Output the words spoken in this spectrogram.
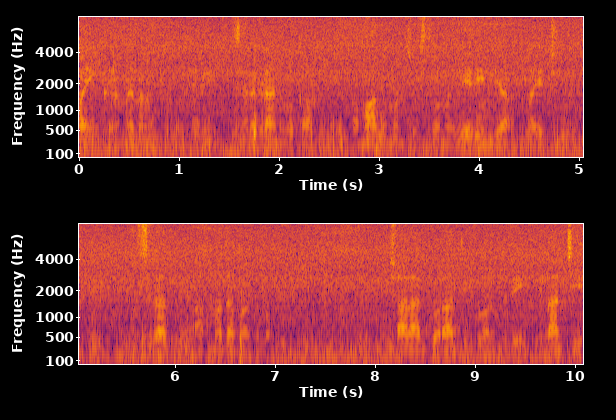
భయంకరమైన మరి జరగరాని ఒక ప్రమాదం అని చూస్తున్నాం. ఎయిర్ ఇండియా ఫ్లైట్ గుజరాత్ అహ్మదాబాద్లో. చాలా ఘోరాతి ఘోరం ఇది. ఇలాంటి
